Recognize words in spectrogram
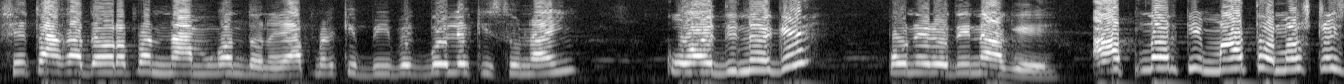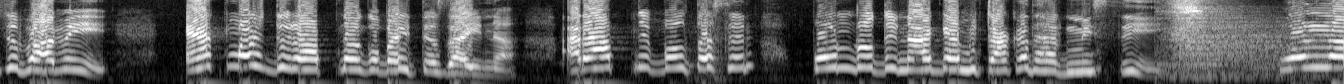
সে টাকা দেওয়ার আপনার নামগন্ধ নাই আপনার কি বিবেক বলে কিছু নাই? কয়দিন আগে? পনেরো দিন আগে। আপনার কি মাথা নষ্ট হয়েছে ভাবি? এক মাস ধরে আপনাকে বাড়িতে যাই না। আর আপনি বলতেছেন পনেরো দিন আগে আমি টাকা ধার নিচ্ছি বললা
